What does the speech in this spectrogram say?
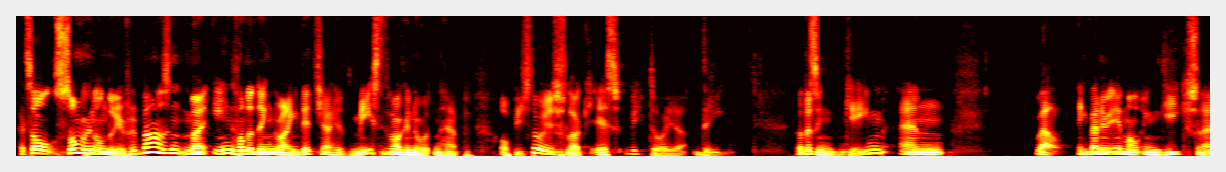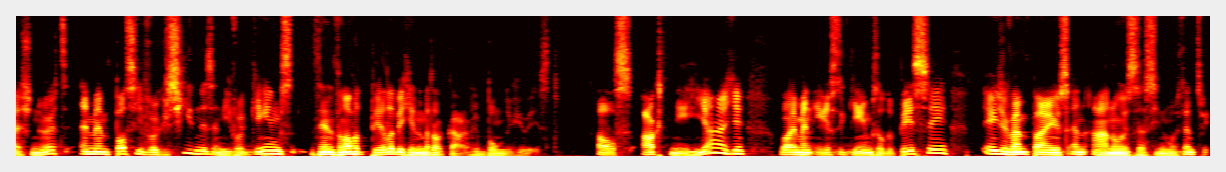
Het zal sommigen onder u verbazen, maar een van de dingen waar ik dit jaar het meeste van genoten heb op historisch vlak is Victoria 3. Dat is een game en wel, ik ben nu eenmaal een geek slash nerd en mijn passie voor geschiedenis en die voor games zijn vanaf het prille begin met elkaar verbonden geweest. Als 8-9-jarige waren mijn eerste games op de PC Age of Empires en Anno 1602.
